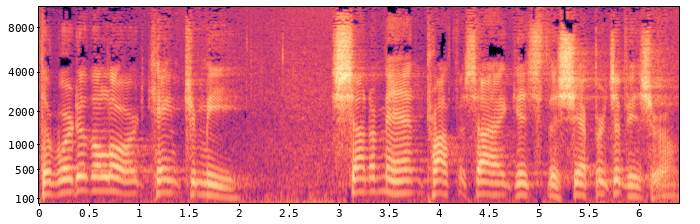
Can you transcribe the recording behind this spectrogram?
The word of the Lord came to me, Son of man, prophesy against the shepherds of Israel.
